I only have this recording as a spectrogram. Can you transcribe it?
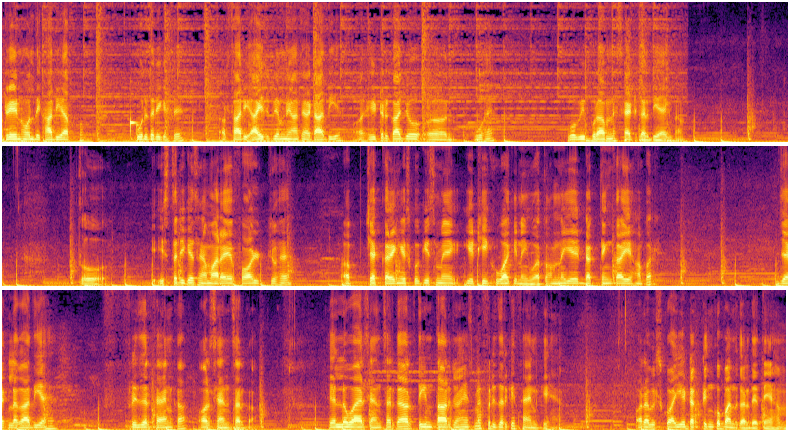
ड्रेन होल दिखा दिया आपको पूरी तरीके से और सारी आइस भी हमने यहाँ से हटा दी है और हीटर का जो वो है, वो भी पूरा हमने सेट कर दिया एकदम। तो इस तरीके से हमारा ये फॉल्ट जो है, अब चेक करेंगे इसको कि इसमें ये ठीक हुआ कि नहीं हुआ। तो हमने ये डक्टिंग का यहाँ पर जैक लगा दिया है। फ्रीज़र फ़ैन का और सेंसर का। येलो वायर सेंसर का और तीन तार जो हैं इसमें फ्रीज़र के फ़ैन के हैं। और अब इसको आइए डक्टिंग को बंद कर देते हैं हम।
